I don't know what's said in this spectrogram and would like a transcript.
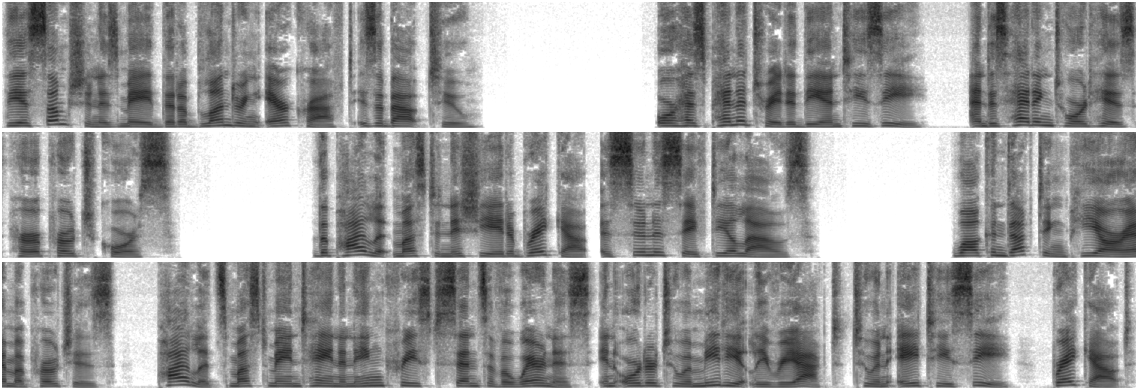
the assumption is made that a blundering aircraft is about to or has penetrated the NTZ and is heading toward his her approach course. The pilot must initiate a breakout as soon as safety allows. While conducting PRM approaches, pilots must maintain an increased sense of awareness in order to immediately react to an ATC, breakout,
